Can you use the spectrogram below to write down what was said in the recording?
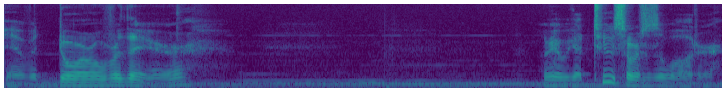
We have a door over there. Okay, we got two sources of water.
